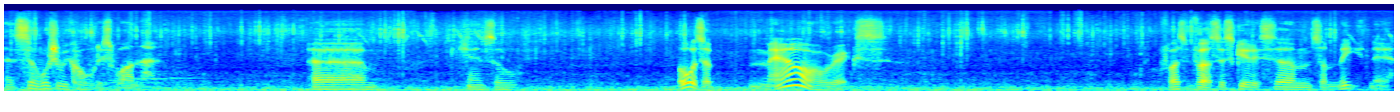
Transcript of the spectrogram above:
And so what should we call this one? Um, cancel. Oh, it's a Maurix. First first, let's get us um, some meat in there.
